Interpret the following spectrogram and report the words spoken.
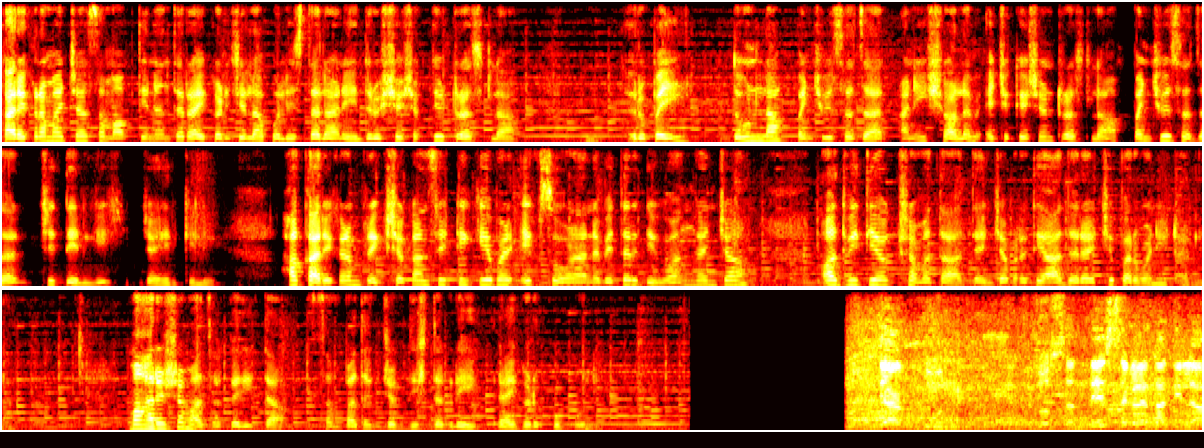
कार्यक्रमाच्या समाप्तीनंतर रायगड जिल्हा पोलीस दलाने दृश्यशक्ती ट्रस्टला रुपये दोन लाख पंचवीस हजार आणि शॉलम एज्युकेशन ट्रस्टला पंचवीस हजारची देणगी जाहीर केली. हा कार्यक्रम प्रेक्षकांसाठी केवळ एक सोहळा नव्हे तर दिव्यांगांच्या अद्वितीय क्षमता त्यांच्याप्रती आदराची पर्वणी ठरला. महाराष्ट्र माझाकरिता संपादक जगदीश तगडे रायगड खोपोली. नृत्यातून जो संदेश सगळ्यांना दिला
